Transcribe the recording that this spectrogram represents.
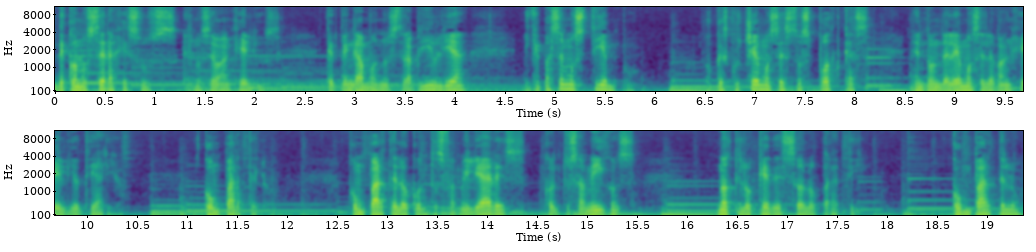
de conocer a Jesús en los Evangelios, que tengamos nuestra Biblia y que pasemos tiempo o que escuchemos estos podcasts en donde leemos el Evangelio diario. Compártelo. Compártelo con tus familiares, con tus amigos. No te lo quedes solo para ti. Compártelo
